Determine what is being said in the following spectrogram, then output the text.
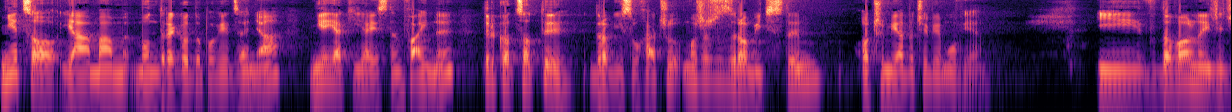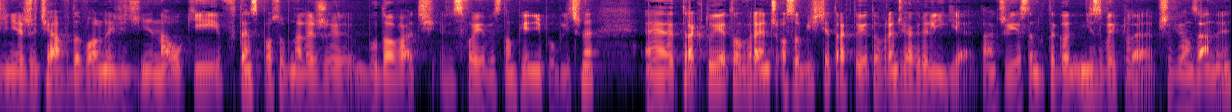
Nie co ja mam mądrego do powiedzenia, nie jaki ja jestem fajny, tylko co ty, drogi słuchaczu, możesz zrobić z tym, o czym ja do ciebie mówię. I w dowolnej dziedzinie życia, w dowolnej dziedzinie nauki w ten sposób należy budować swoje wystąpienie publiczne. E, traktuję to wręcz, osobiście traktuję to wręcz jak religię, tak? czyli jestem do tego niezwykle przywiązany,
